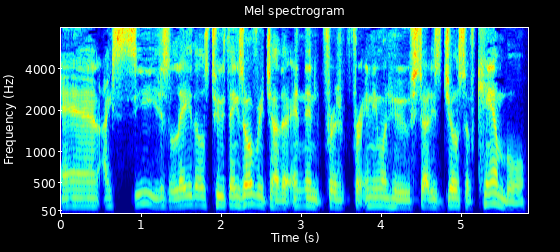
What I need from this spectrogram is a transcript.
And I see you just lay those two things over each other. And then for, for anyone who studies Joseph Campbell,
